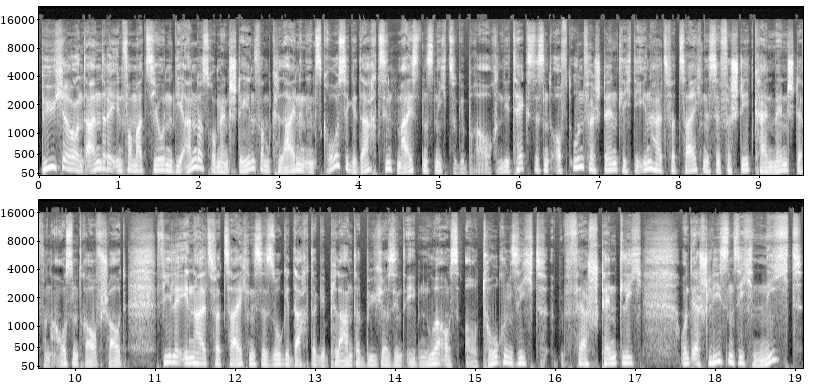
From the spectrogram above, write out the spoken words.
Bücher und andere Informationen, die andersrum entstehen, vom Kleinen ins Große gedacht, sind meistens nicht zu gebrauchen. Die Texte sind oft unverständlich, die Inhaltsverzeichnisse versteht kein Mensch, der von außen drauf schaut. Viele Inhaltsverzeichnisse so gedachter, geplanter Bücher sind eben nur aus Autorensicht verständlich und erschließen sich nicht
